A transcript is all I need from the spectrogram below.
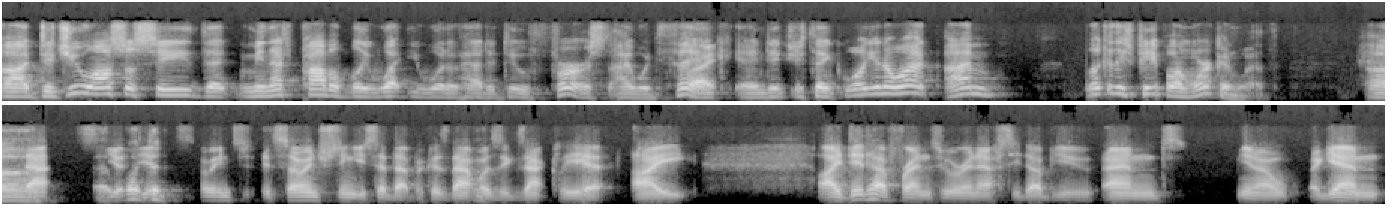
Uh, did you also see that? I mean, that's probably what you would have had to do first, I would think. Right. And did you think, well, you know what? I'm look at these people I'm working with. Uh, that's uh, you, the, so in, it's so interesting you said that because that was exactly it. I I did have friends who were in FCW, and you know, again,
